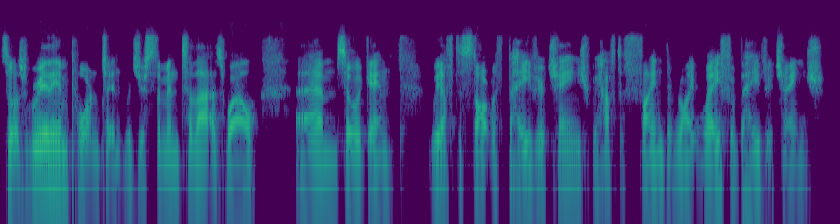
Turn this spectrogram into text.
So it's really important to introduce them into that as well. Um, so again, we have to start with behavior change. We have to find the right way for behavior change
